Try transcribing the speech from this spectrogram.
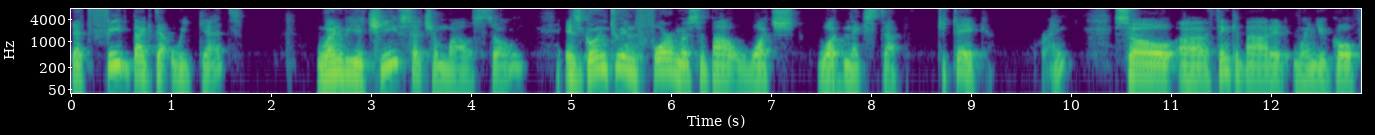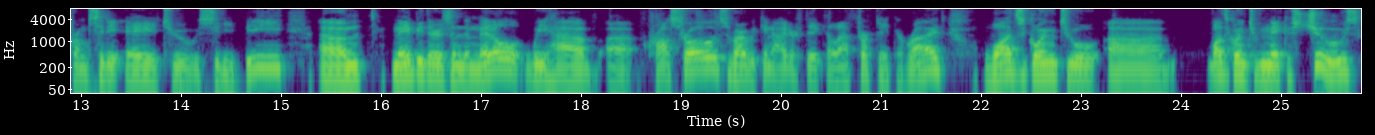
that feedback that we get when we achieve such a milestone is going to inform us about what, what next step to take, right? So uh, think about it when you go from city A to city B. Um, maybe there's in the middle, we have uh, crossroads where we can either take a left or take a right. What's going to uh, what's going to make us choose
